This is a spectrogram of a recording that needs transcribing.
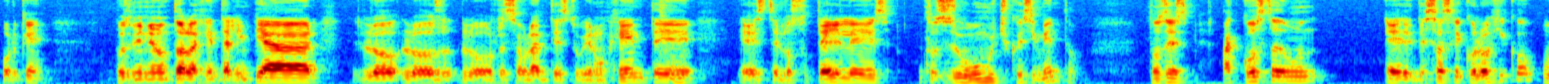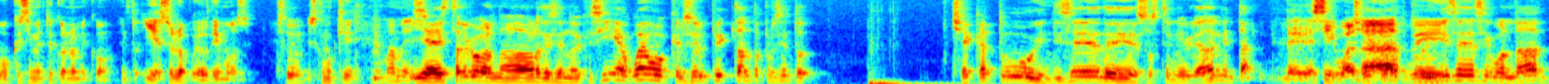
¿Por qué? Pues vinieron toda la gente a limpiar, lo- los, los restaurantes tuvieron gente, este, los hoteles, entonces hubo mucho crecimiento. Entonces, a costa de un eh, desastre ecológico, hubo crecimiento económico, Ento- y eso lo aplaudimos. Sí. Es como que, no mames. Y ahí está el gobernador diciendo que sí, a huevo, creció el PIB tanto por ciento. Checa tu índice de sostenibilidad ambiental. De desigualdad, checa tu índice de desigualdad.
